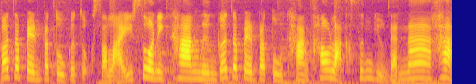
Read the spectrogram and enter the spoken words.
ก็จะเป็นประตูกระจกสไลด์ ส่วนอีกทางหนึ่งก็จะเป็นประตูทางเข้าหลักซึ่งอยู่ด้านหน้าค่ะ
